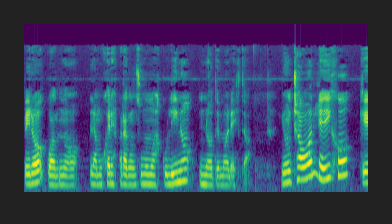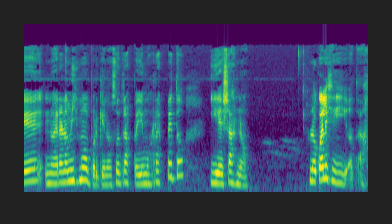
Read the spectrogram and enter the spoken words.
pero cuando la mujer es para consumo masculino no te molesta. Y un chabón le dijo que no era lo mismo porque nosotras pedimos respeto y ellas no. Lo cual es idiota.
